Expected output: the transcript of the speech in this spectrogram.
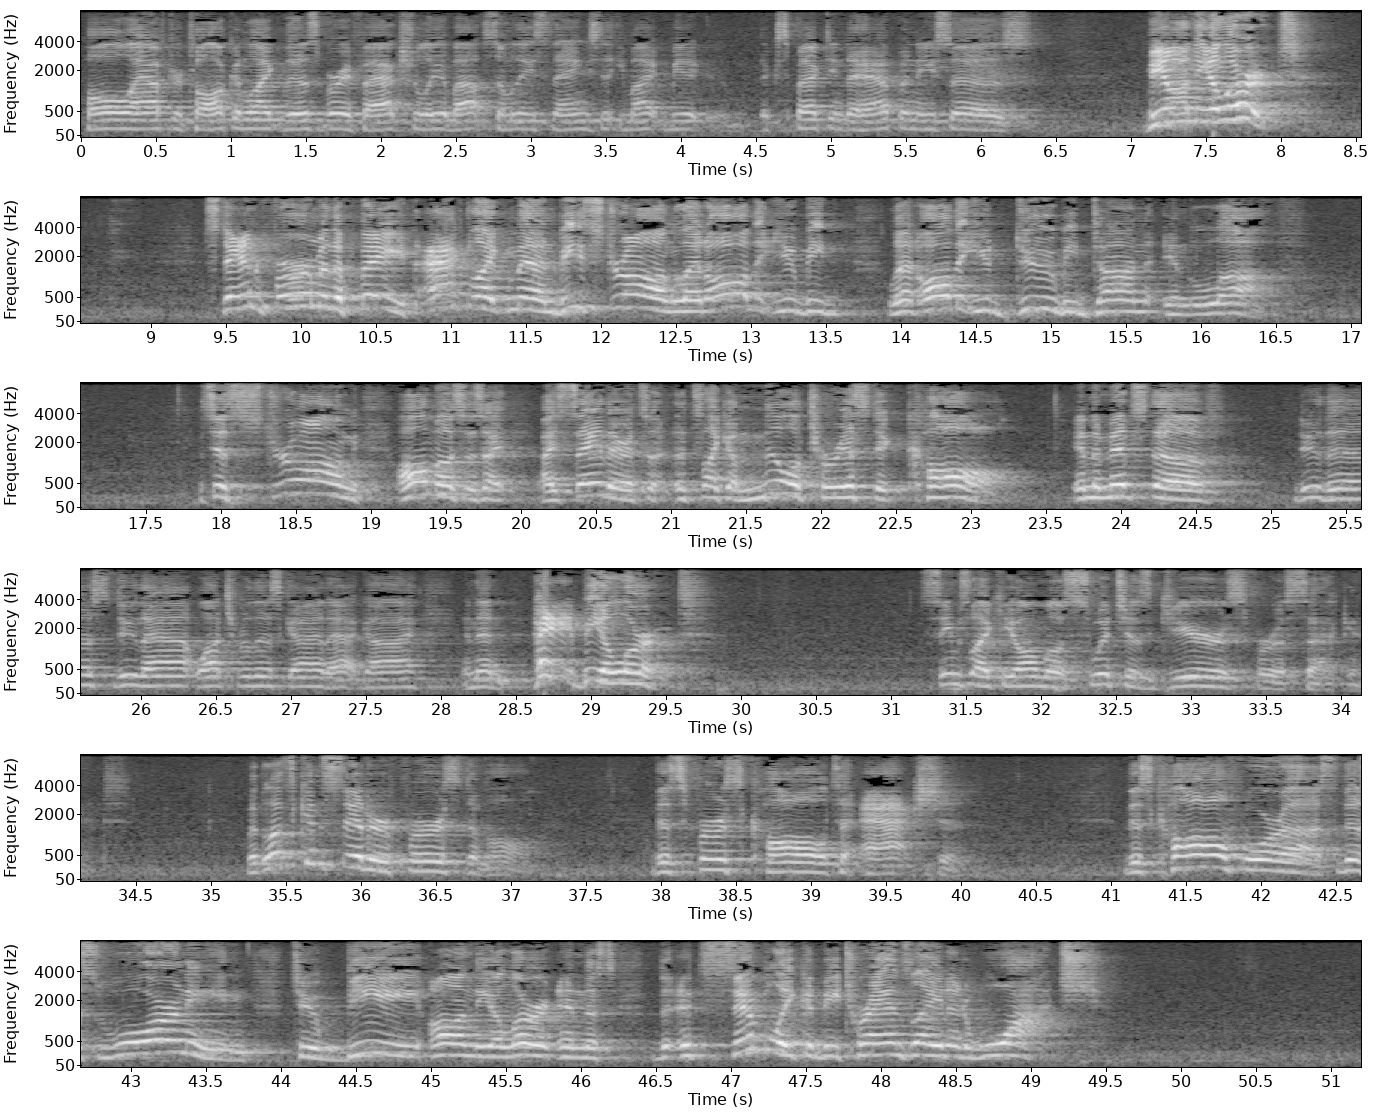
Paul, after talking like this very factually about some of these things that you might be expecting to happen, he says, Be on the alert. Stand firm in the faith. Act like men. Be strong. Let all that you be let all that you do be done in love. It says strong, almost as I, I say there, it's, a, it's like a militaristic call in the midst of do this, do that, watch for this guy, that guy, and then, hey, be alert. Seems like he almost switches gears for a second. But let's consider, first of all, this first call to action. This call for us, this warning to be on the alert, and this, it simply could be translated watch.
